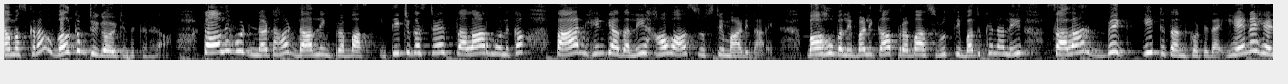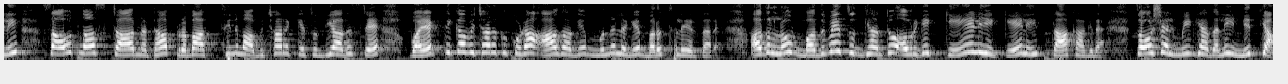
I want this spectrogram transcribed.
ನಮಸ್ಕಾರ welcome to Yo TV Kannada Tollywood ನಟ ಡಾರ್ಲಿಂಗ್ ಪ್ರಭಾಸ್ ಇತ್ತೀಚೆಗಷ್ಟೇ ಸಲಾರ್ ಮೂಲಕ ಪ್ಯಾನ್ ಇಂಡಿಯಾದಲ್ಲಿ ಹವಾ ಸೃಷ್ಟಿ ಮಾಡಿದ್ದಾರೆ. ಬಾಹುಬಲಿ ಬಳಿಕ ಪ್ರಭಾಸ್ ವೃತ್ತಿ ಬದುಕಿನಲ್ಲಿ ಸಲಾರ್ ಬಿಗ್ ಇಟ್ ತಂದುಕೊಟ್ಟಿದೆ. ಏನೇ ಹೇಳಿ ಸೌತ್ನ ಸ್ಟಾರ್ ನಟ ಪ್ರಭಾಸ್ ಸಿನಿಮಾ ವಿಚಾರಕ್ಕೆ ಸುದ್ದಿಯಾದಷ್ಟೇ ವೈಯಕ್ತಿಕ ವಿಚಾರಕ್ಕೂ ಕೂಡ ಆಗಾಗ್ಗೆ ಮುನ್ನೆಲೆಗೆ ಬರುತ್ತಲೇ ಇರ್ತಾರೆ. ಅದರಲ್ಲೂ ಮದುವೆ ಸುದ್ದಿ ಅಂತೂ ಅವರಿಗೆ ಕೇಳಿ ಕೇಳಿ ಸಾಕಾಗಿದೆ. ಸೋಷಿಯಲ್ ಮೀಡಿಯಾದಲ್ಲಿ ನಿತ್ಯ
